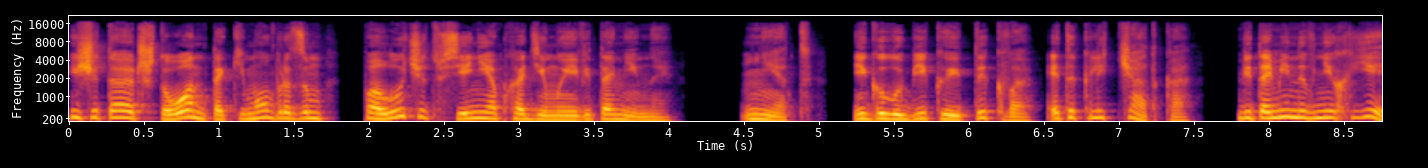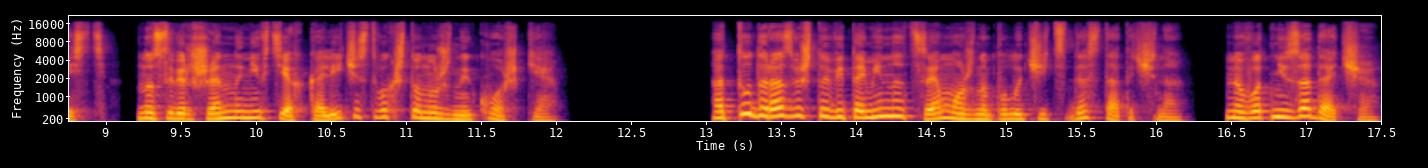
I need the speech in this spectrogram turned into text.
и считают, что он, таким образом, получит все необходимые витамины. Нет, и голубика, и тыква – это клетчатка. Витамины в них есть, но совершенно не в тех количествах, что нужны кошке. Оттуда разве что витамина С можно получить достаточно. Но вот не задача.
